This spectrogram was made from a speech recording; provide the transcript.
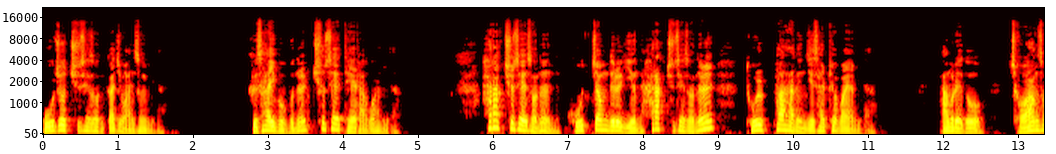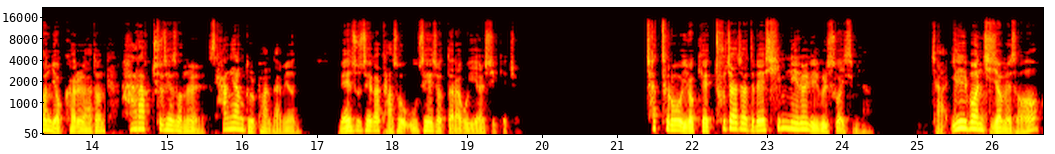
보조 추세선까지 완성입니다. 그 사이 부분을 추세대라고 합니다. 하락 추세에서는 고점들을 이은 하락 추세선을 돌파하는지 살펴봐야 합니다. 아무래도 저항선 역할을 하던 하락 추세선을 상향 돌파한다면 매수세가 다소 우세해졌다라고 이해할 수 있겠죠. 차트로 이렇게 투자자들의 심리를 읽을 수가 있습니다. 자, 1번 지점에서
